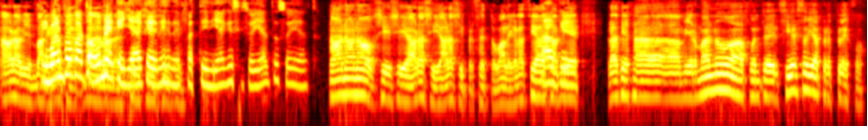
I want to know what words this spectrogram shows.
ahora bien, vale. Igual un poco alto, vale, hombre, vale, que ya sí, que sí, de fastidiar que si soy alto, soy alto. No, no, no, sí, sí, ahora sí, ahora sí, perfecto, vale. Gracias Ah, también, gracias a, a mi hermano, a Fuente del Cierzo y a Perplejo,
